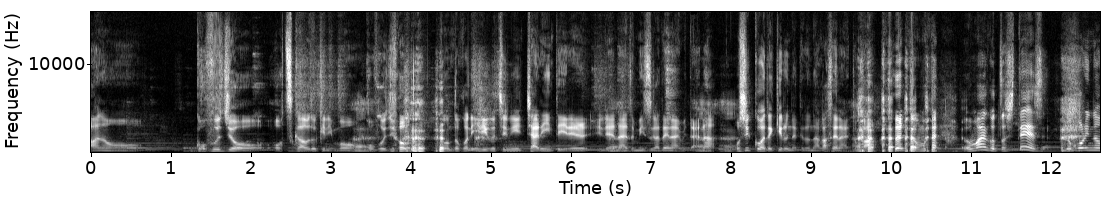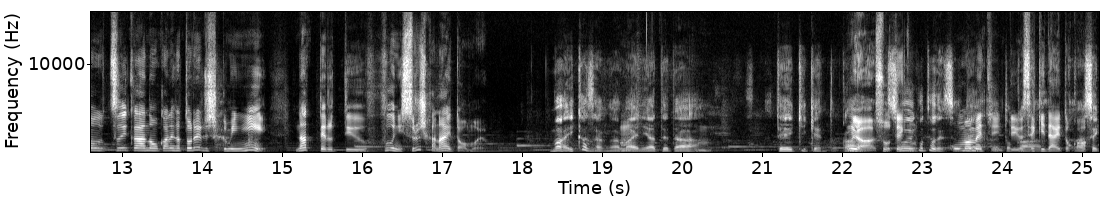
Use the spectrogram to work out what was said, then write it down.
あのご不浄を使う時にも、はい。ご不浄のとこに入り口にチャリンって入れ入れないと水が出ないみたいな、はい。はい。おしっこはできるんだけど流せないとか なんかうまいうまいことして残りの追加のお金が取れる仕組みになってるっていう風にするしかないとは思うよ。まあイカさんが前にやってたうん定期券とか、いやそうそういうことですよね。大豆賃っていう石代とか。あ石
